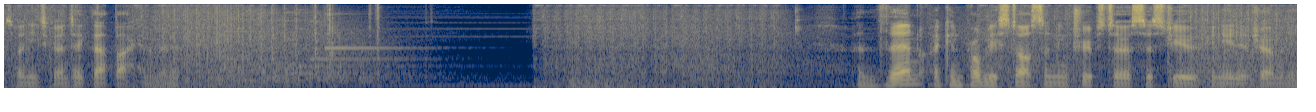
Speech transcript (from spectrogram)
So I need to go and take that back in a minute. And then I can probably start sending troops to assist you if you need it, Germany.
